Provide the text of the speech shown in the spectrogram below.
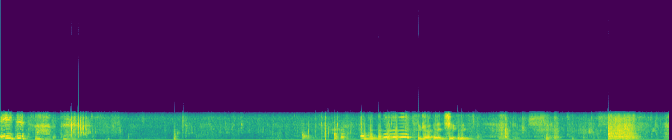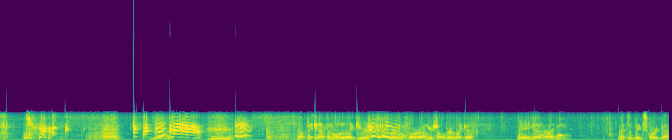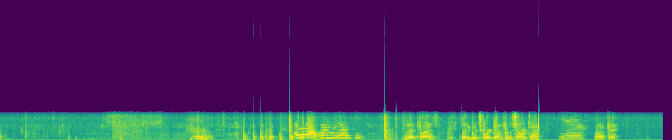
He did something. so go ahead, shoot it. Now pick it up and hold it like you were, were before on your shoulder, like a. There you go. That's a big squirt gun. Is that fun? Is that a good squirt gun for the summertime? Yeah. Okay.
